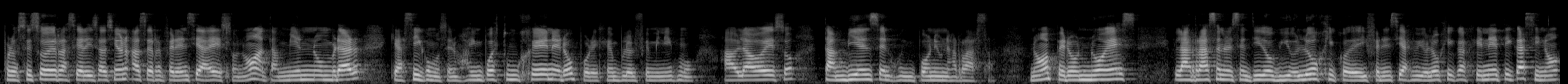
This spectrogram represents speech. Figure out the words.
proceso de racialización hace referencia a eso, ¿no? a también nombrar que así como se nos ha impuesto un género, por ejemplo el feminismo ha hablado de eso, también se nos impone una raza, ¿no? pero no es la raza en el sentido biológico, de diferencias biológicas genéticas, sino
